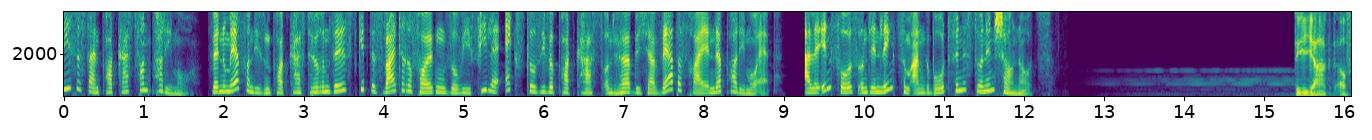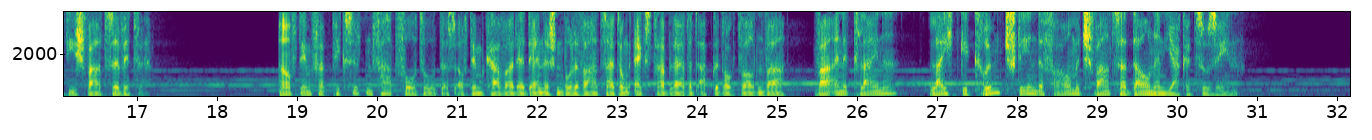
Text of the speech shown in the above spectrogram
Dies ist ein Podcast von Podimo. Wenn du mehr von diesem Podcast hören willst, gibt es weitere Folgen sowie viele exklusive Podcasts und Hörbücher werbefrei in der Podimo-App. Alle Infos und den Link zum Angebot findest du in den Show Notes. Die Jagd auf die schwarze Witwe. Auf dem verpixelten Farbfoto, das auf dem Cover der dänischen Boulevardzeitung Extrabladet abgedruckt worden war, war eine kleine, leicht gekrümmt stehende Frau mit schwarzer Daunenjacke zu sehen.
